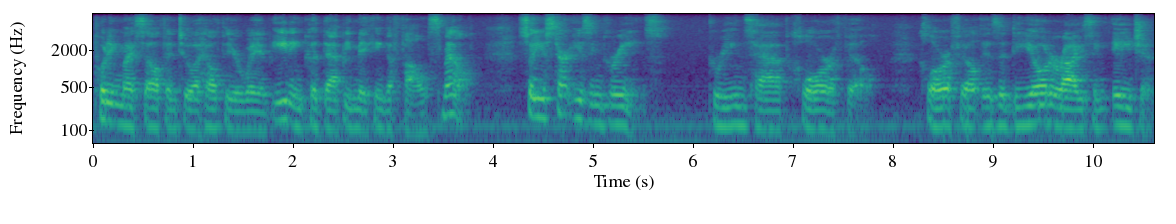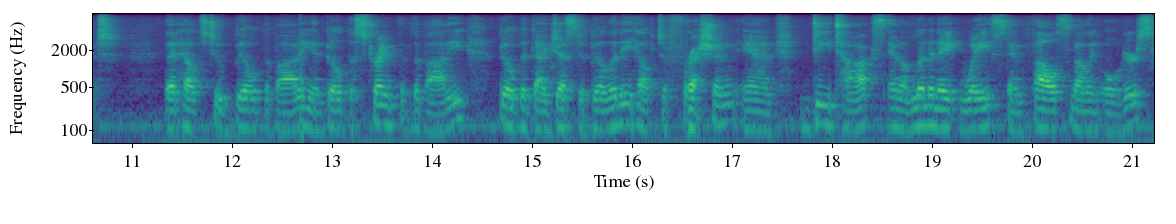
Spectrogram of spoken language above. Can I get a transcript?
putting myself into a healthier way of eating. Could that be making a foul smell? So you start using greens. Greens have chlorophyll. Chlorophyll is a deodorizing agent that helps to build the body and build the strength of the body, build the digestibility, help to freshen and detox and eliminate waste and foul smelling odors.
